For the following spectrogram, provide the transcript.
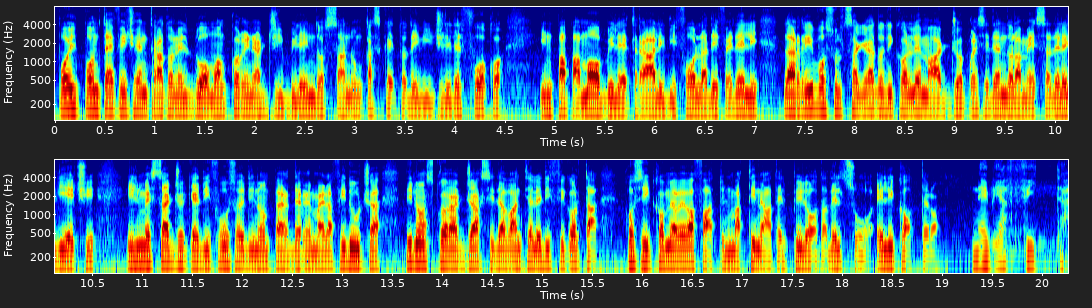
Poi il pontefice è entrato nel Duomo ancora inagibile indossando un caschetto dei vigili del fuoco. In papamobile, tra ali di folla dei fedeli, l'arrivo sul sagrato di Colle Maggio, presiedendo la messa delle 10. Il messaggio che ha diffuso è di non perdere mai la fiducia, di non scoraggiarsi davanti alle difficoltà, così come aveva fatto in mattinata il pilota del suo elicottero. Nebbia fitta.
